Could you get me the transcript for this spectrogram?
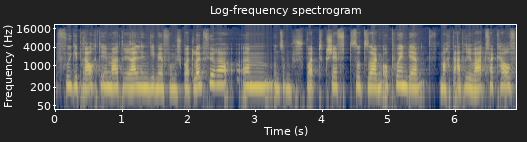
viel gebrauchte Materialien, die wir vom Sportleubführer, ähm, unserem Sportgeschäft sozusagen abholen. Der macht auch Privatverkauf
